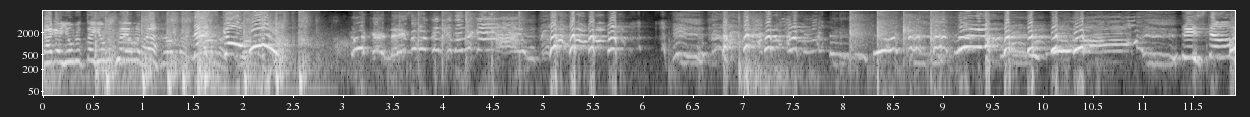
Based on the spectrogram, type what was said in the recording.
Kanka yumrukla yumrukla yumrukla. Let's go! bak. Woo! Kanka neyse bak arkada İşte bu.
